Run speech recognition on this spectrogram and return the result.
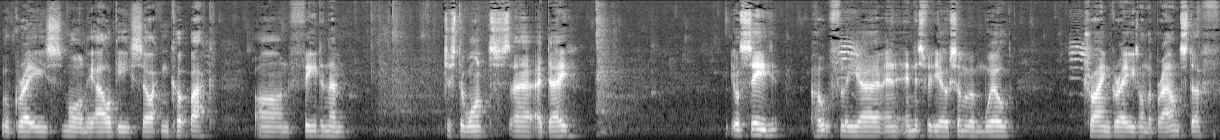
will graze more on the algae so I can cut back on feeding them just a once uh, a day. You'll see hopefully uh, in, in this video some of them will try and graze on the brown stuff.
